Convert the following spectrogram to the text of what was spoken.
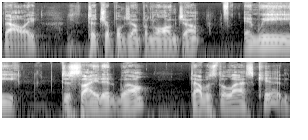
Valley to triple jump and long jump, and we decided well that was the last kid.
